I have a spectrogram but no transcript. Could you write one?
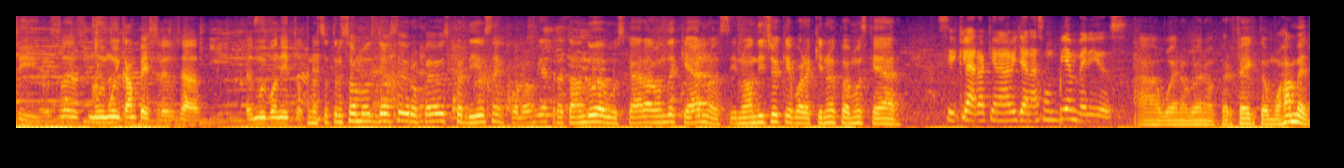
sí, eso es muy, muy campestre, o sea, es muy bonito. Nosotros somos dos europeos perdidos en Colombia tratando de buscar a dónde quedarnos y nos han dicho que por aquí nos podemos quedar. Sí, claro, aquí en la Villana son bienvenidos. Ah, bueno, bueno, perfecto. Mohammed,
